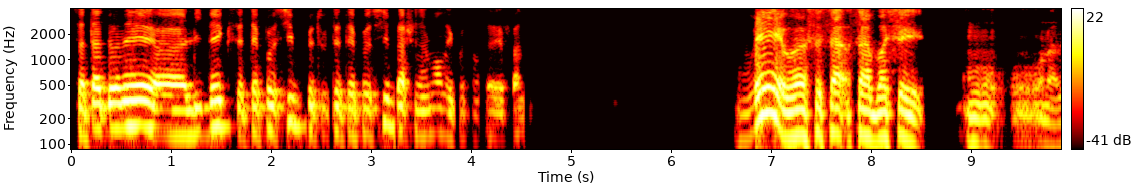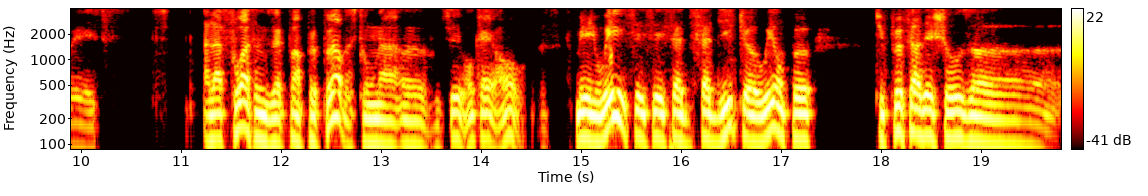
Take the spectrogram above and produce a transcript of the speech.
Ça t'a donné euh, l'idée que c'était possible, que tout était possible, là, finalement, en écoutant téléphone? Oui, c'est ça. ça bah, c'est, on, avait, à la fois, ça nous a fait un peu peur parce qu'on a, euh, tu sais, OK, oh, mais oui, c'est, ça, ça, dit que oui, on peut, tu peux faire des choses. Euh,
